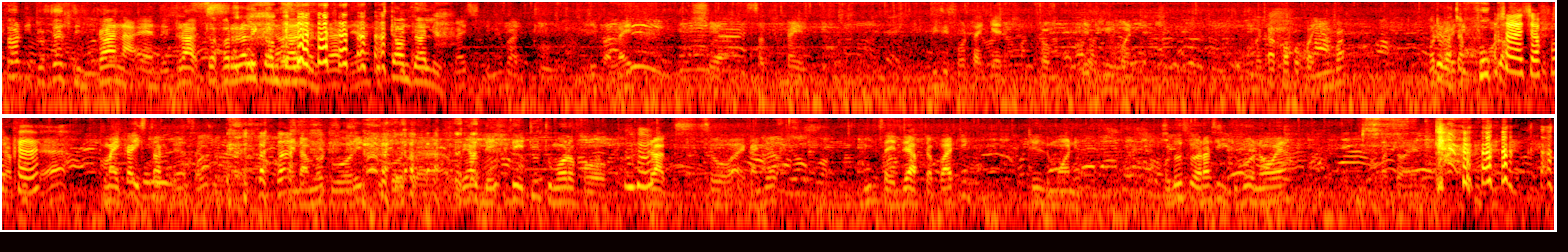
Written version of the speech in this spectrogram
thought it was just Gymkhana and drugs. Safari Rally comes early. Yeah? It comes early. Guys, remember to leave a like, share, subscribe. This is what I get from getting you content. Umekaa kwako kwa nyumba Watu wanachafuka. Ushanachafuka. Yeah. My car is stuck there side, and I'm not worried because uh, we have day, day two tomorrow for drugs, so I can just be inside there after party till the morning. For those who are rushing to go nowhere, that's all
